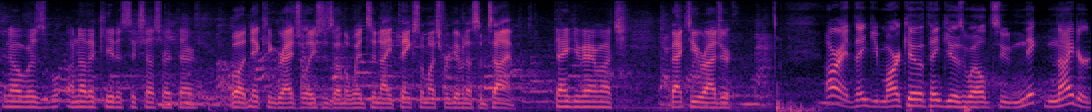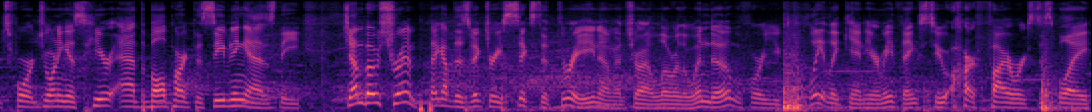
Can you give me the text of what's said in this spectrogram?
you know was another key to success right there. Well, Nick, congratulations on the win tonight. Thanks so much for giving us some time. Thank you very much. Back to you, Roger. All right, thank you, Marco. Thank you as well to Nick Neidert for joining us here at the ballpark this evening as the Jumbo Shrimp pick up this victory six to three. Now I'm going to try to lower the window before you completely can't hear me, thanks to our fireworks display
